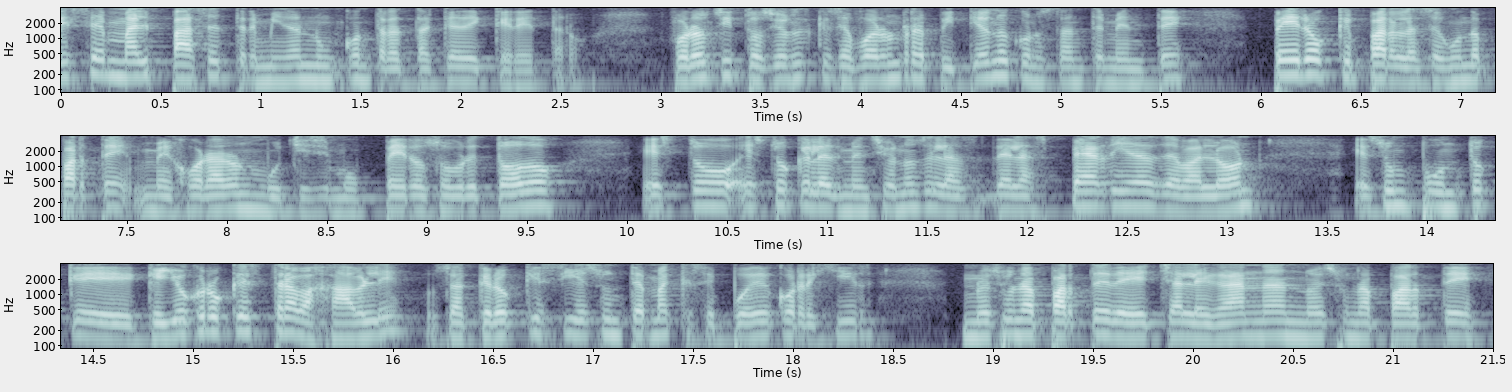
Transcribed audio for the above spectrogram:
ese mal pase termina en un contraataque de Querétaro. Fueron situaciones que se fueron repitiendo constantemente, pero que para la segunda parte mejoraron muchísimo. Pero sobre todo, esto, esto que les menciono de las, de las pérdidas de balón, es un punto que, yo creo que es trabajable, o sea, creo que sí es un tema que se puede corregir, no es una parte de échale ganas, no es una parte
